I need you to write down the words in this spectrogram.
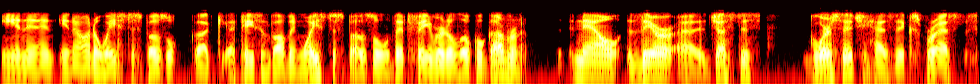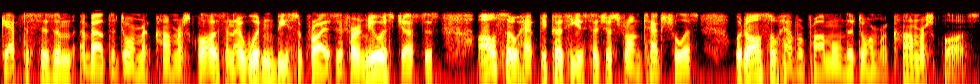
in a, you know in a waste disposal a case involving waste disposal that favored a local government. Now, there, uh, Justice Gorsuch has expressed skepticism about the Dormant Commerce Clause, and I wouldn't be surprised if our newest justice also had, because he is such a strong textualist, would also have a problem with the Dormant Commerce Clause.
